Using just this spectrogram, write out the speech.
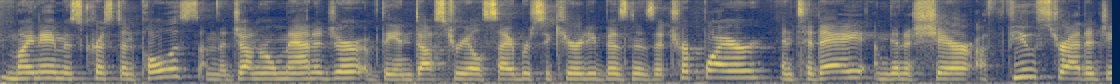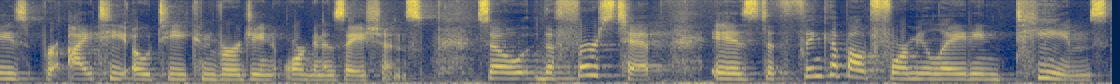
my name is Kristen Poulos. I'm the General Manager of the Industrial Cybersecurity Business at Tripwire, and today I'm going to share a few strategies for IT-OT converging organizations. So the first tip is to think about formulating teams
